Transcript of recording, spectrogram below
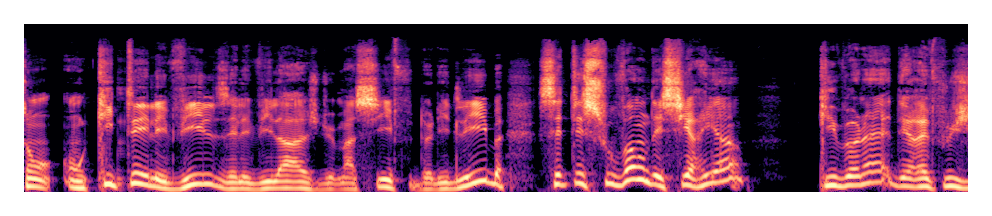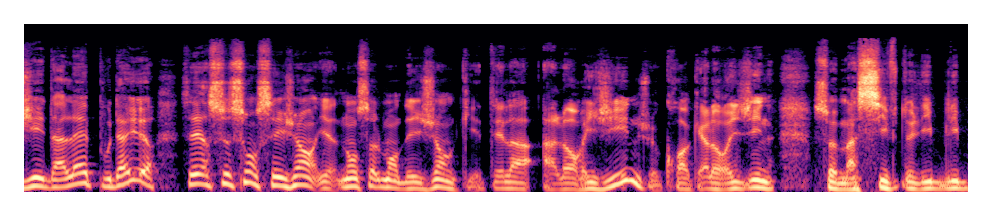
ont quitté les villes et les villages du massif de l'Idlib, c'était souvent des Syriens qui venaient des réfugiés d'Alep ou d'ailleurs. C'est-à-dire, ce sont ces gens, il y a non seulement des gens qui étaient là à l'origine, je crois qu'à l'origine, ce massif de Liblib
